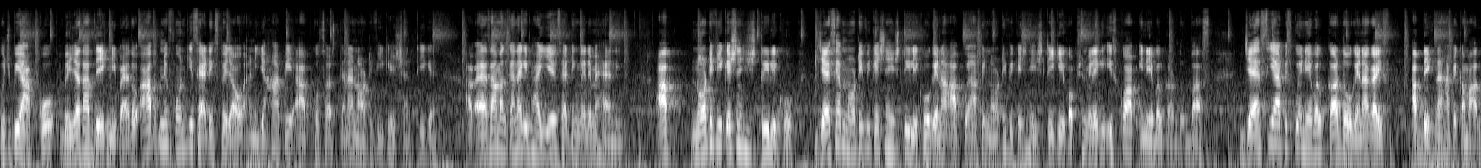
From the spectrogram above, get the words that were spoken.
कुछ भी आपको भेजा था, आप देख नहीं पाए तो आप अपने फ़ोन की सेटिंग्स पे जाओ एंड यहाँ पे आपको सर्च करना है नोटिफिकेशन ठीक है? अब ऐसा मत करना कि भाई ये सेटिंग मेरे में है नहीं। आप नोटिफिकेशन हिस्ट्री लिखो, जैसे आप नोटिफिकेशन हिस्ट्री लिखोगे ना आपको यहाँ पे नोटिफिकेशन हिस्ट्री की एक ऑप्शन मिलेगी, इसको आप इनेबल कर दो, बस। जैसे ही आप इसको इनेबल कर दोगे ना गाइस अब देखना यहाँ पे कमाल।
